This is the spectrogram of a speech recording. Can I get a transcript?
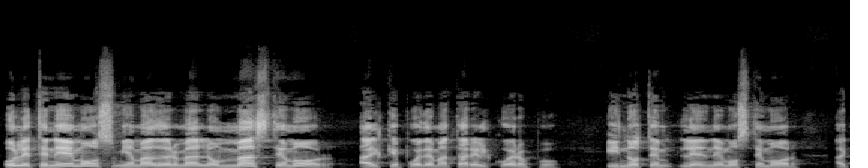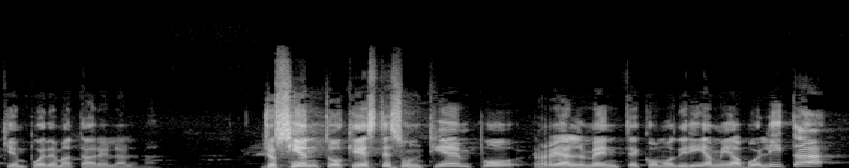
¿O le tenemos, mi amado hermano, más temor al que puede matar el cuerpo y no le tenemos temor a quien puede matar el alma? Yo siento que este es un tiempo realmente, como diría mi abuelita,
